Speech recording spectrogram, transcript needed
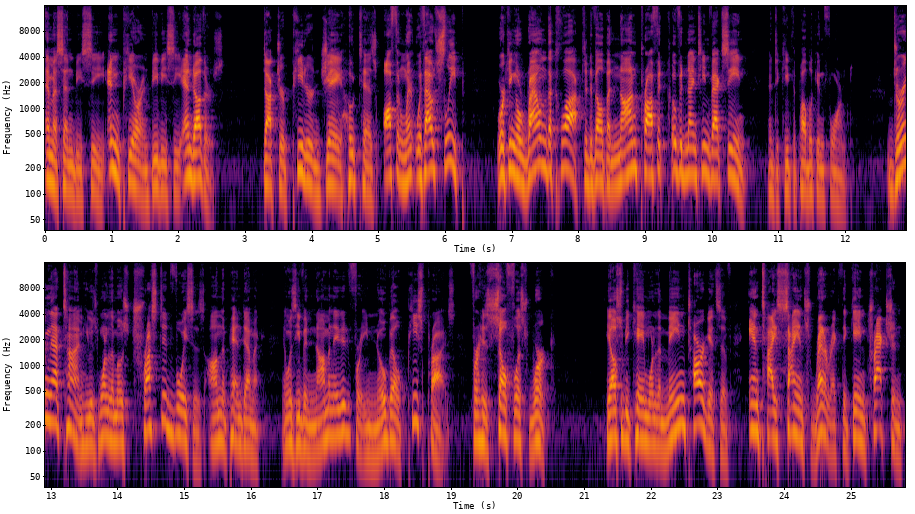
MSNBC, NPR, and BBC, and others. Dr. Peter J. Hotez often went without sleep, working around the clock to develop a nonprofit COVID 19 vaccine and to keep the public informed. During that time, he was one of the most trusted voices on the pandemic and was even nominated for a Nobel Peace Prize for his selfless work. He also became one of the main targets of anti science rhetoric that gained traction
